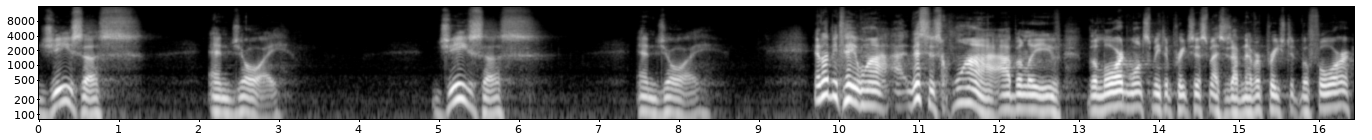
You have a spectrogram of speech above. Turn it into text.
Jesus and joy. Jesus and joy. And let me tell you why, this is why I believe the Lord wants me to preach this message. I've never preached it before.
